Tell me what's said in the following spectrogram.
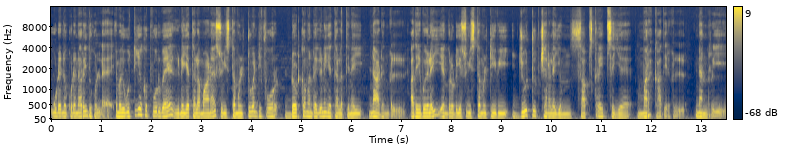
உடனுக்குடன் அறிந்து கொள்ள எமது உத்தியோகபூர்வ இணையதளமான Swiss Tamil twenty four dot com என்ற இணையதளத்தினை நாடுங்கள். அதேவேளை எங்களுடைய சுவிஸ் தமிழ் டிவி யூடியூப் சேனலையும் சப்ஸ்கிரைப் செய்ய மறக்காதீர்கள். நன்றி.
